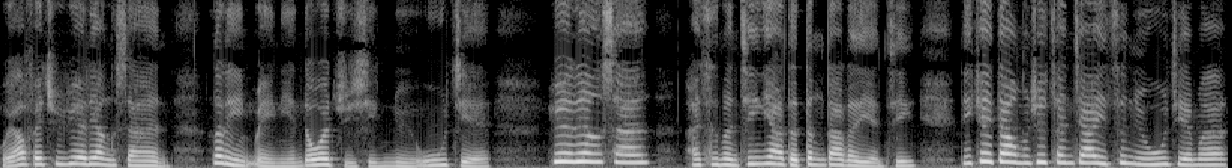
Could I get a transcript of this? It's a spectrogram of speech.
我要飞去月亮山，这里每年都会举行女巫节。”月亮山，孩子们惊讶的瞪大了眼睛。“你可以带我们去参加一次女巫节吗？”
